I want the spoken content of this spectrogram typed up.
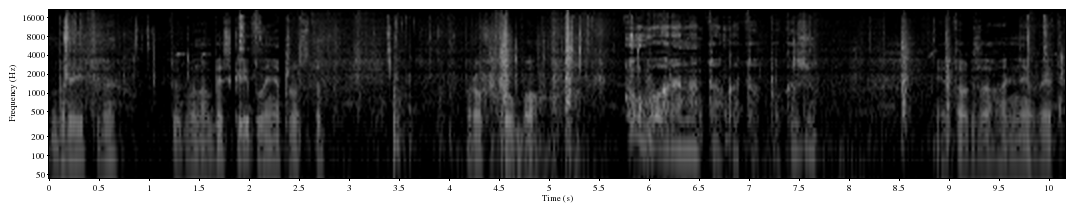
бритви. Тут вона без кріплення, просто профтруба. Варена, так, отак покажу. І так загальний вид.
